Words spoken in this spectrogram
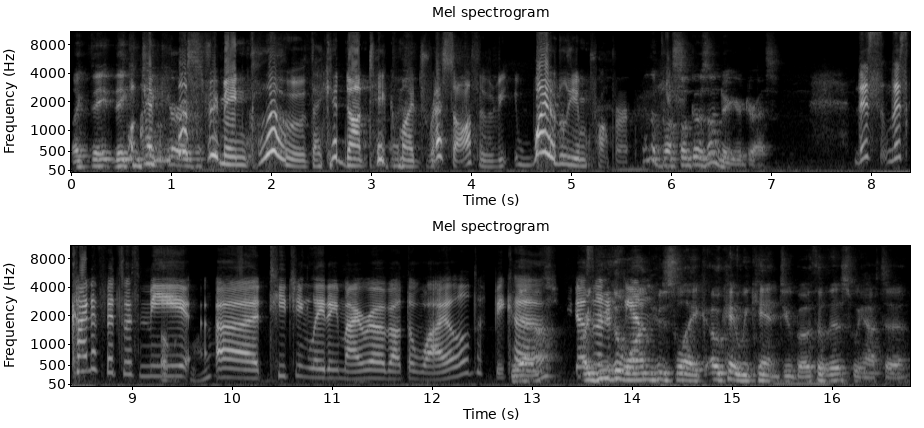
Like they, they can I take care must of remain clothed. I could not take my dress off. It would be wildly improper. and the bustle goes under your dress. This this kind of fits with me Oh, uh, teaching Lady Myra about the wild because Yeah? she doesn't Are you the one who's like, okay, we can't do both of this. We have to.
